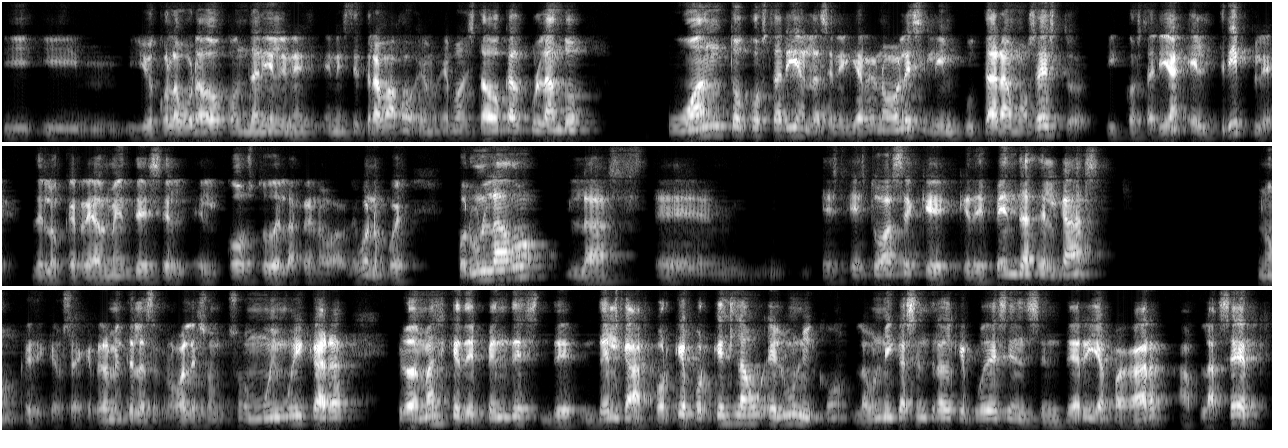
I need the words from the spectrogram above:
y, yo he colaborado con Daniel en, este trabajo, hemos estado calculando cuánto costarían las energías renovables si le imputáramos esto, y costaría el triple de lo que realmente es el, costo de las renovables. Bueno, pues por un lado, eh, esto hace que, que dependas del gas ¿no? Que, o sea, que realmente las renovables son muy, muy caras, pero además es que dependes del gas. ¿Por qué? Porque es la, el único, la única central que puedes encender y apagar a placer.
